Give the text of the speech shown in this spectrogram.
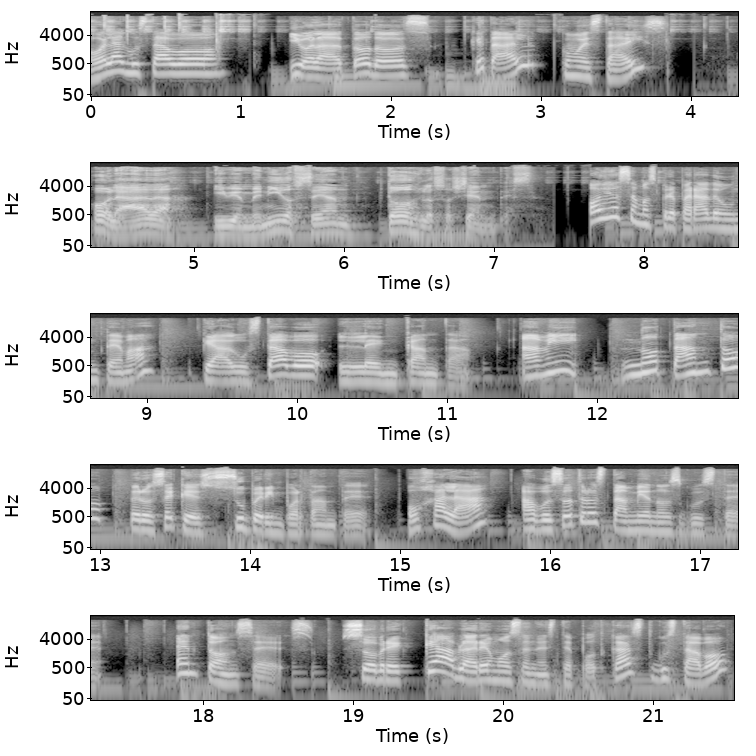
Hola Gustavo. Y hola a todos. ¿Qué tal? ¿Cómo estáis? Hola Ada, y bienvenidos sean todos los oyentes. Hoy os hemos preparado un tema que a Gustavo le encanta. A mí no tanto, pero sé que es súper importante. Ojalá a vosotros también os guste. Entonces, ¿sobre qué hablaremos en este podcast, Gustavo?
